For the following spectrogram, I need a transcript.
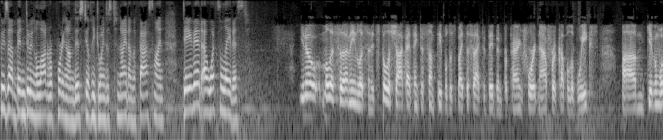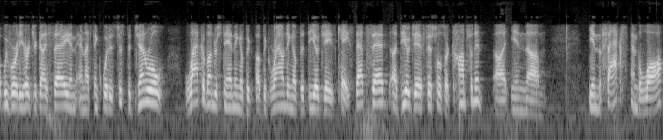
who's uh, been doing a lot of reporting on this deal. He joins us tonight on the Fast Line. David, uh, what's the latest? You know, Melissa, I mean, listen, it's still a shock, I think, to some people, despite the fact that they've been preparing for it now for a couple of weeks. Um, given what we've already heard you guys say, and, and I think what is just the general lack of understanding of the of the grounding of the DOJ's case. That said, uh, DOJ officials are confident uh, in um, in the facts and the law.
